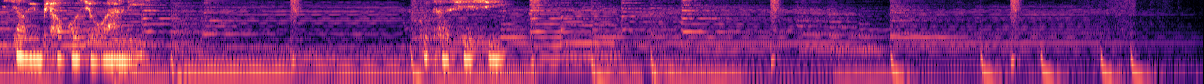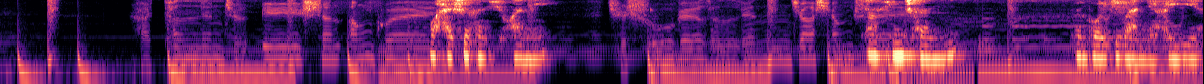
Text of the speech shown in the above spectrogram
像云漂泊九万里，不曾歇息。我还是很喜欢你，像星辰奔波亿万年黑夜，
